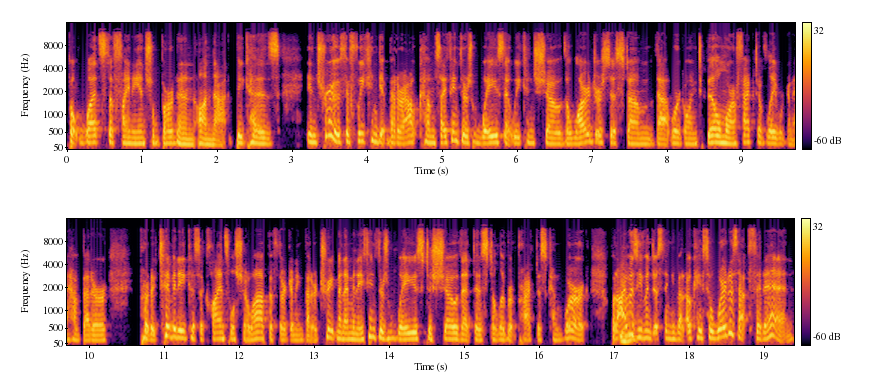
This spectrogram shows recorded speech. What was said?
but what's the financial burden on that? Because in truth, if we can get better outcomes, I think there's ways that we can show the larger system that we're going to bill more effectively, we're going to have better productivity because the clients will show up if they're getting better treatment. I mean, I think there's ways to show that this deliberate practice can work. But mm-hmm. I was even just thinking about, okay, so where does that fit in?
